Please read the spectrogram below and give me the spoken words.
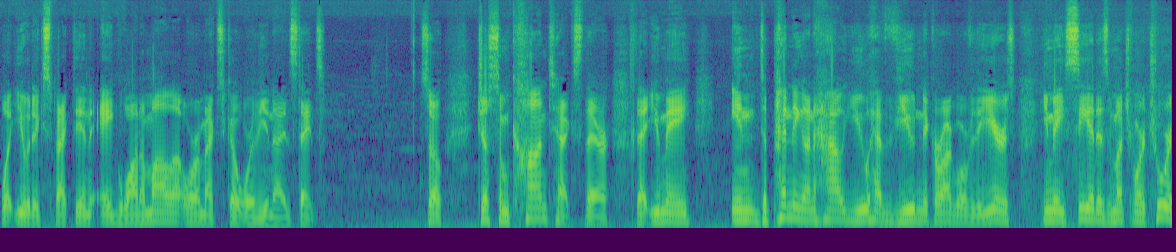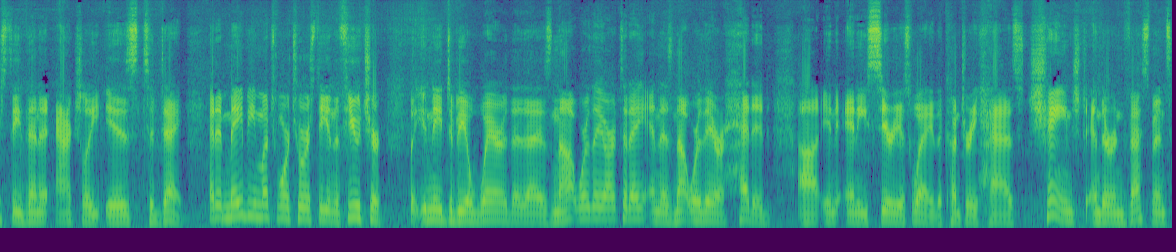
what you would expect in a Guatemala or a Mexico or the United States. So, just some context there that you may in depending on how you have viewed Nicaragua over the years, you may see it as much more touristy than it actually is today. And it may be much more touristy in the future, but you need to be aware that that is not where they are today and is not where they are headed uh, in any serious way. The country has changed and their investments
